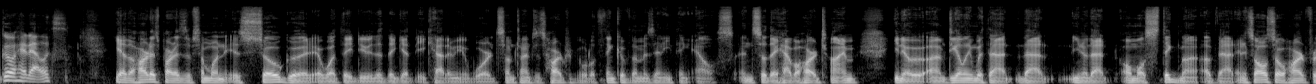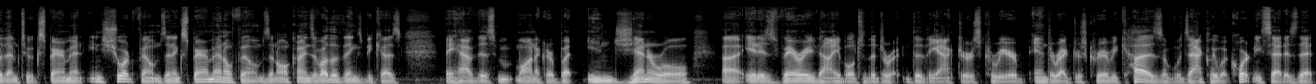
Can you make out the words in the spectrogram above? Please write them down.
Go ahead, Alex. Yeah, the hardest part is if someone is so good at what they do that they get the Academy Award. Sometimes it's hard for people to think of them as anything else, and so they have a hard time, you know, um, dealing with that that you know that almost stigma of that. And it's also hard for them to experiment in short films and experimental films and all kinds of other things because they have this moniker. But in general, uh, it is very valuable to the the actor's career and director's career because of exactly what Courtney said. Is that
